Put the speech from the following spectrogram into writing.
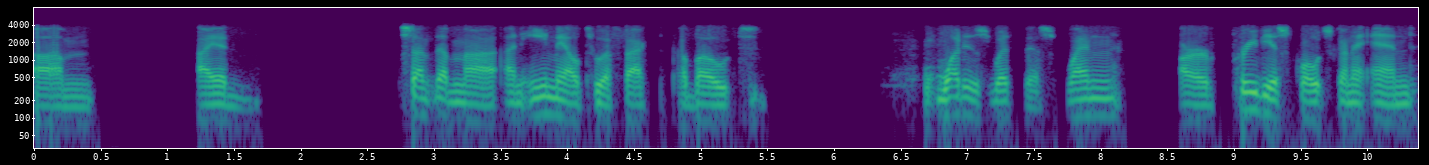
Um, I had sent them uh, an email to effect about what is with this. When are previous quotes going to end,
